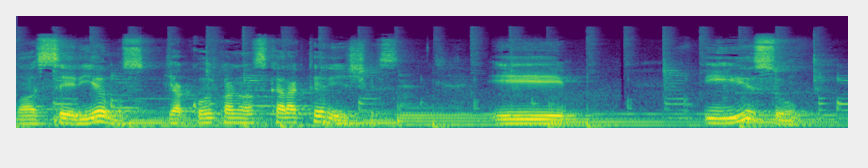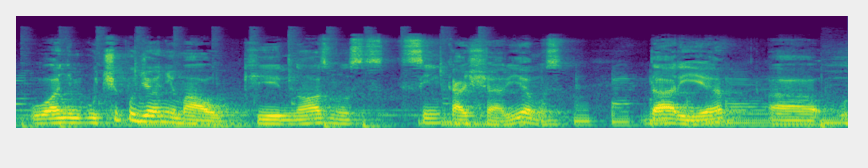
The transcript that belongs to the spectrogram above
nós seríamos de acordo com as nossas características. E, e isso, o, o tipo de animal que nós nos se encaixaríamos daria uh, o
